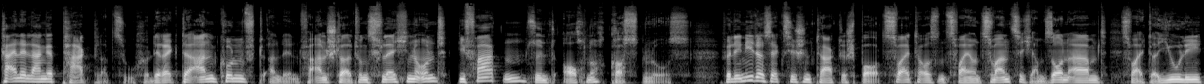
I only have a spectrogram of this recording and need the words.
Keine lange Parkplatzsuche, direkte Ankunft an den Veranstaltungsflächen und die Fahrten sind auch noch kostenlos. Für den Niedersächsischen Tag des Sports 2022 am Sonnabend, 2. Juli,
